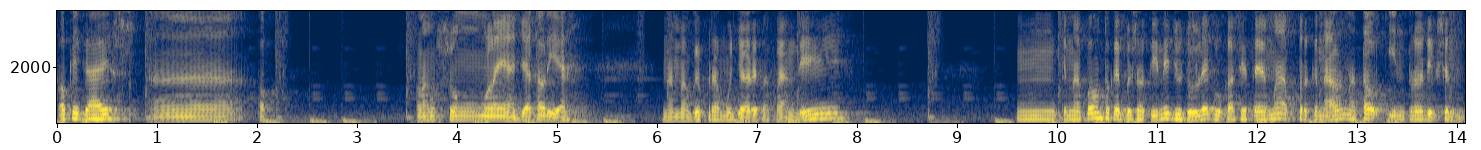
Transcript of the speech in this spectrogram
Oke guys, uh, ok. langsung mulai aja kali ya. Nama gue Pramujarif Afandi. Hmm, kenapa untuk episode ini judulnya gue kasih tema perkenalan atau introduction?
